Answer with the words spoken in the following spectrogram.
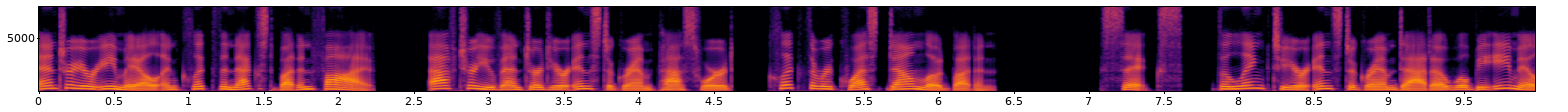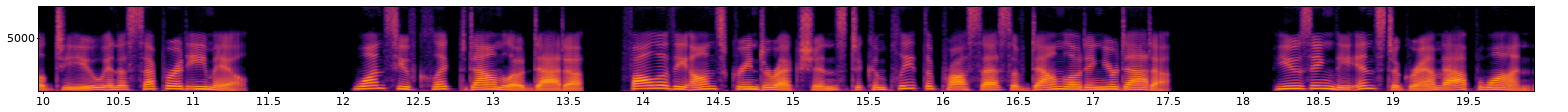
enter your email and click the Next button. 5. After you've entered your Instagram password, click the Request Download button. 6. The link to your Instagram data will be emailed to you in a separate email. Once you've clicked Download Data, follow the on screen directions to complete the process of downloading your data. Using the Instagram app 1.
